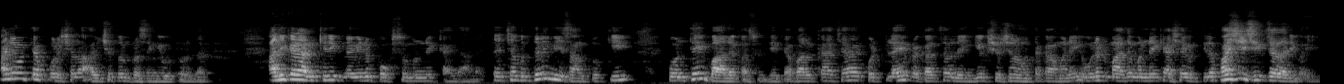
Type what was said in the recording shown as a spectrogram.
आणि मग त्या पुरुषाला आयुष्यातून प्रसंगी उठवलं जातं. अलीकडे आणखीन एक नवीन पोक्सो म्हणून एक कायदा आलाय. त्याच्याबद्दलही मी सांगतो की कोणतेही बालक असू दे त्या बालकाच्या कुठल्याही प्रकारचं लैंगिक शोषण होता कामा नये. उलट माझं म्हणणं आहे की अशा व्यक्तीला फाशी शिक्षा झाली पाहिजे.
